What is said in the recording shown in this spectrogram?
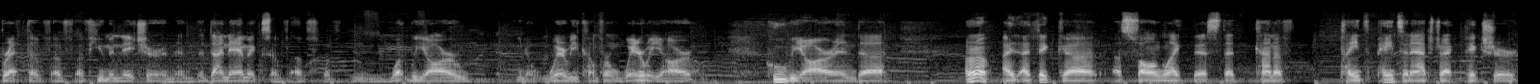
breadth of, of, of human nature and, and the dynamics of, of, of, what we are, you know, where we come from, where we are, who we are. And uh, I don't know, I, I think uh, a song like this that kind of paints, paints an abstract picture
